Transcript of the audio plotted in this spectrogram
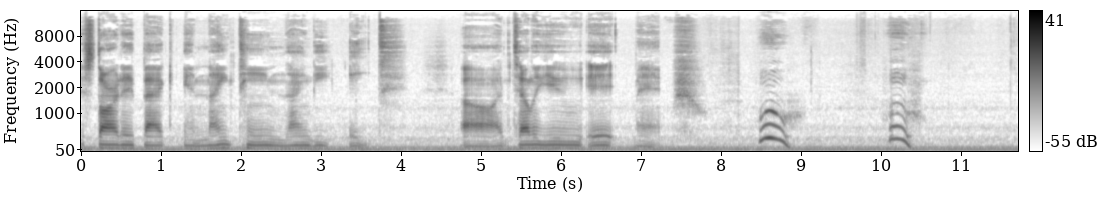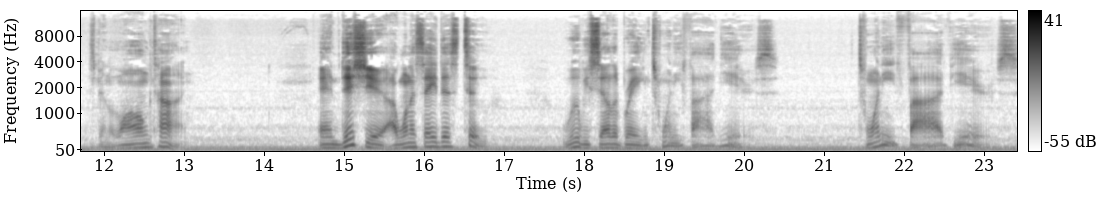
it started back in 1998. Uh, I'm telling you, it, man, whoo, whoo. It's been a long time. And this year, I want to say this too. We'll be celebrating 25 years. 25 years.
